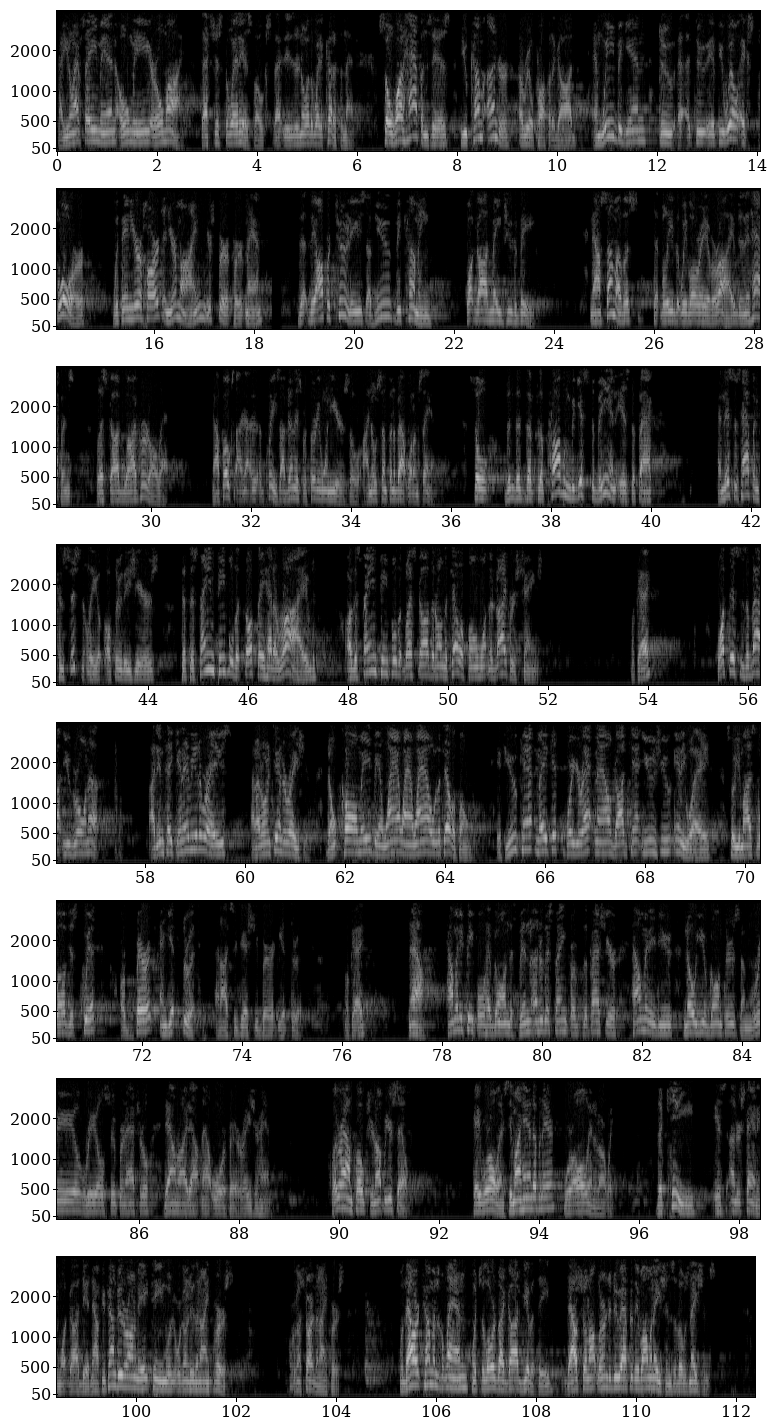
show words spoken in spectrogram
Now you don't have to say amen, oh me, or oh my. That's just the way it is, folks. That, there's no other way to cut it than that. So what happens is you come under a real prophet of God, and we begin to, uh, to, if you will, explore within your heart and your mind, your spirit man, the, the opportunities of you becoming what God made you to be. Now, some of us that believe that we've already arrived, and it happens, bless God, well, I've heard all that. Now, folks, I, please, I've done this for 31 years, so I know something about what I'm saying. So the, the, the, the problem begins to be in is the fact, and this has happened consistently all through these years, that the same people that thought they had arrived are the same people that, bless God, that are on the telephone wanting their diapers changed. Okay? What this is about, you growing up. I didn't take any of you to raise, and I don't intend to raise you. Don't call me being wah, wah, wah over the telephone. If you can't make it where you're at now, God can't use you anyway, so you might as well just quit or bear it and get through it. And I suggest you bear it and get through it. Okay? Now, how many people have gone that's been under this thing for the past year? How many of you know you've gone through some real, real supernatural, downright out and out warfare? Raise your hand. Look around, folks. You're not by yourself. Okay, we're all in. See my hand up in there? We're all in it, aren't we? The key is understanding what God did. Now, if you found Deuteronomy 18, we're, we're going to do the ninth verse. We're going to start in the ninth verse. When thou art come into the land which the Lord thy God giveth thee, thou shalt not learn to do after the abominations of those nations.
